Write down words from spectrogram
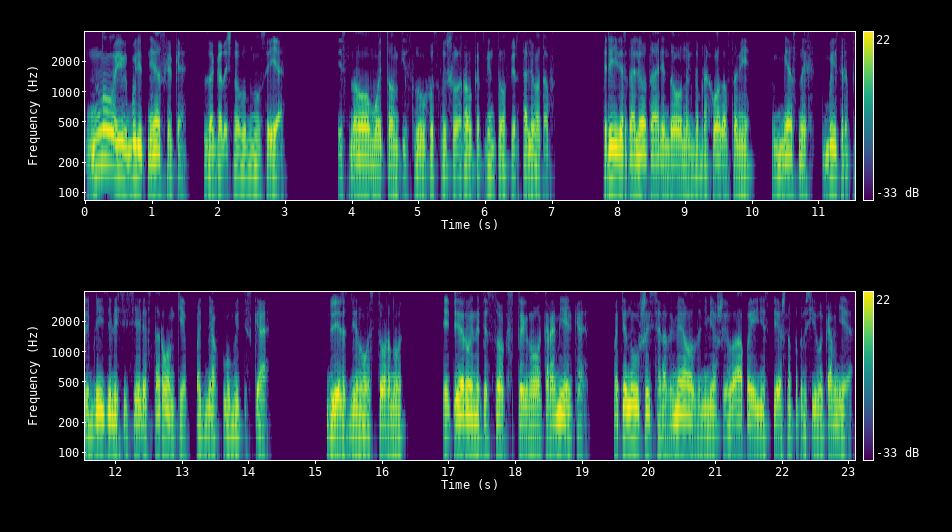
«Ну, их будет несколько», — загадочно улыбнулся я. И снова мой тонкий слух услышал рокот винтов вертолетов. Три вертолета, арендованных доброходовцами, Местных быстро приблизились и сели в сторонке, подняв клубы песка. Дверь сдвинулась в сторону, и первой на песок спрыгнула карамелька. Потянувшись, размяла занемевшие лапы и неспешно потрусила ко мне.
